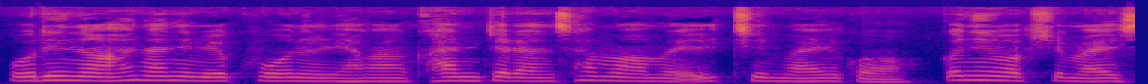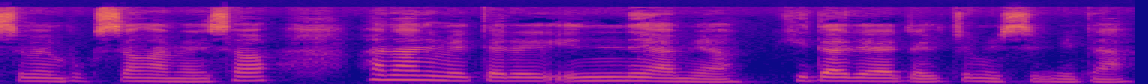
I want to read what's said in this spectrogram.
우리는 하나님의 구원을 향한 간절한 사모함을 잃지 말고 끊임없이 말씀을 묵상하면서 하나님의 때를 인내하며 기다려야 될 줄 믿습니다.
